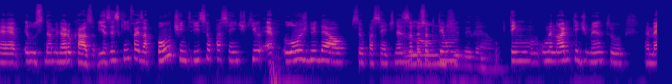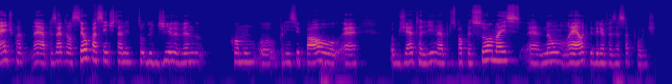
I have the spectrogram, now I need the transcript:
é, elucidar melhor o caso. E às vezes quem faz a ponte entre isso é o paciente que é longe do ideal, seu paciente. Né? Às vezes a pessoa que tem um, tem um menor entendimento é, médico, né? apesar dela ser o paciente estar ali todo dia vivendo como o principal é, objeto ali, né, a principal pessoa, mas é, não é ela que deveria fazer essa ponte.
